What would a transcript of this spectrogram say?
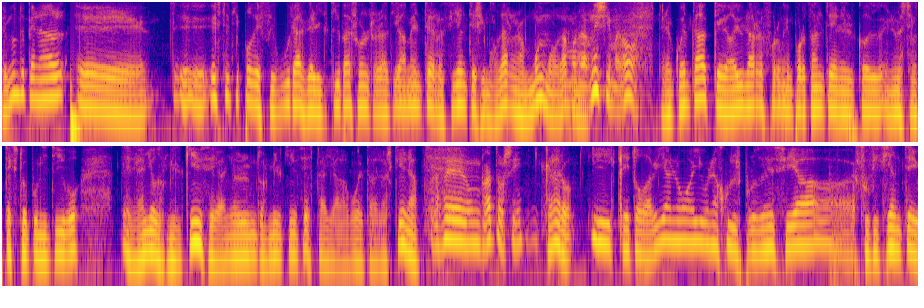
El mundo penal, eh, eh, este tipo de figuras delictivas son relativamente recientes y modernas, muy modernas. Modernísimas, ¿no? Ten en cuenta que hay una reforma importante en, el, en nuestro texto punitivo en el año 2015. El año 2015 está ahí a la vuelta de la esquina. hace un rato, sí. Claro, y que todavía no hay una jurisprudencia suficiente,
